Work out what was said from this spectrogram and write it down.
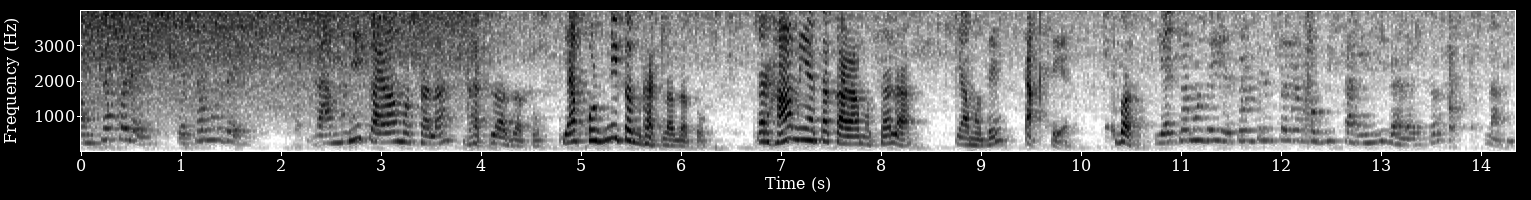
आमच्याकडे त्याच्यामध्ये ब्राह्मणी काळा मसाला घातला जातो. या फोडणीतच घातला जातो. तर हा मी आता काळा मसाला यामध्ये टाकते आहे. बस. याच्यामध्ये याच्या व्यतिरिक्त या फोडणीत काहीही घालायचं नाही.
